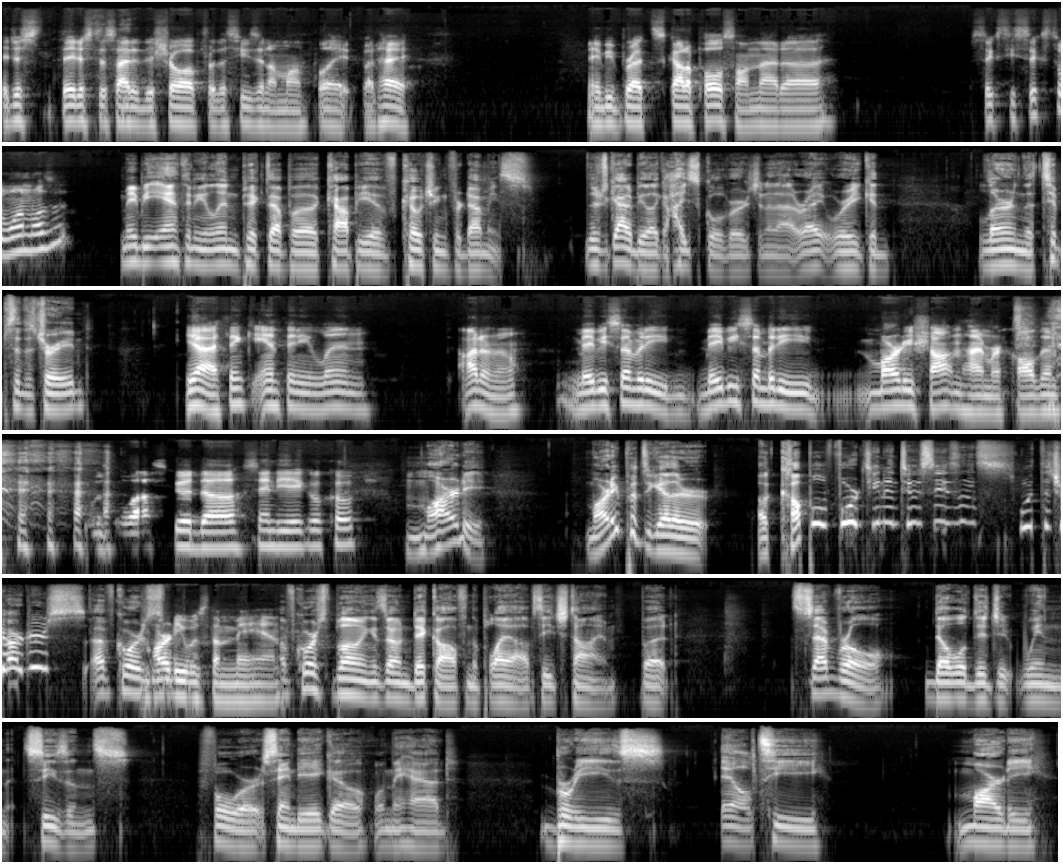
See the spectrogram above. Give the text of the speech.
They just they just decided to show up for the season a month late. But hey, maybe Brett's got a pulse on that uh 66 to 1 was it? Maybe Anthony Lynn picked up a copy of Coaching for Dummies. There's got to be like a high school version of that, right? Where he could learn the tips of the trade. Yeah, I think Anthony Lynn. I don't know. Maybe somebody, maybe somebody, Marty Schottenheimer called him. Was the last good uh, San Diego coach? Marty. Marty put together a couple 14 and 2 seasons with the Chargers. Of course, Marty was the man. of course blowing his own dick off in the playoffs each time, but several double digit win seasons for San Diego when they had Brees, LT, Marty,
